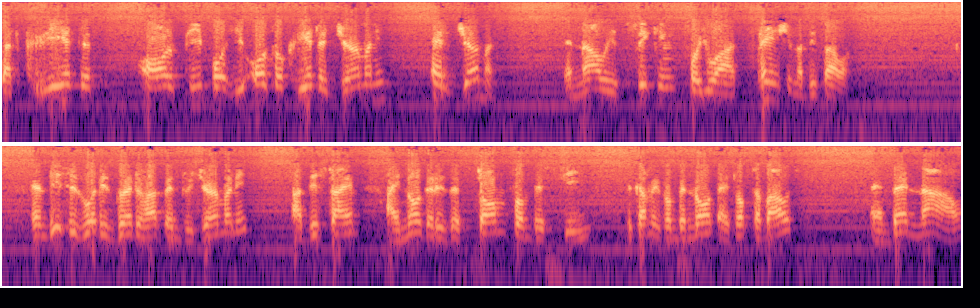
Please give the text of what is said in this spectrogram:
that created all people, he also created Germany and German. And now he's seeking for your attention at this hour. And this is what is going to happen to Germany at this time. I know there is a storm from the sea coming from the north I talked about. And then now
